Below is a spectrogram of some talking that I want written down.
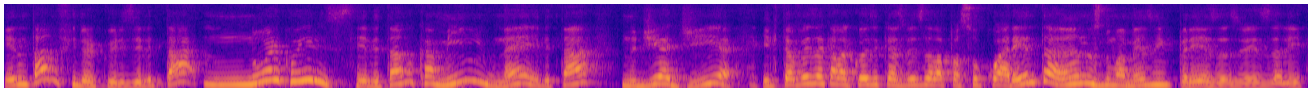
ele não está no fim do arco-íris, ele está no arco-íris, ele está no caminho, né? Ele está no dia a dia. E que talvez aquela coisa que às vezes ela passou 40 anos numa mesma empresa, às vezes ali,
